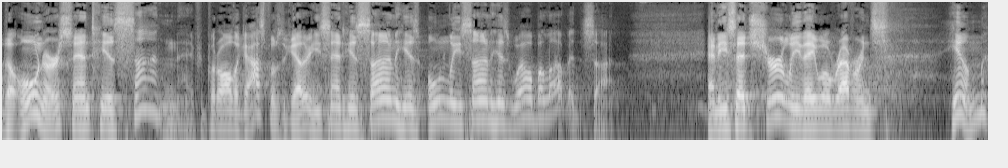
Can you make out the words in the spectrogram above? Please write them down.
the owner sent his son. If you put all the Gospels together, he sent his son, his only son, his well beloved son. And he said, Surely they will reverence him.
